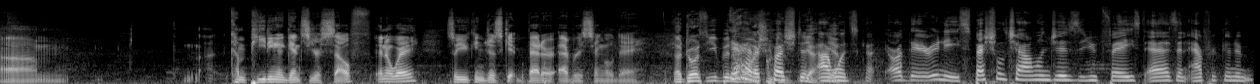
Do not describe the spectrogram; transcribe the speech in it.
um, competing against yourself in a way, so you can just get better every single day. Now, Dorothy, you've been Yeah, in I had a question. Yeah, I yeah. once, are there any special challenges you faced as an African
